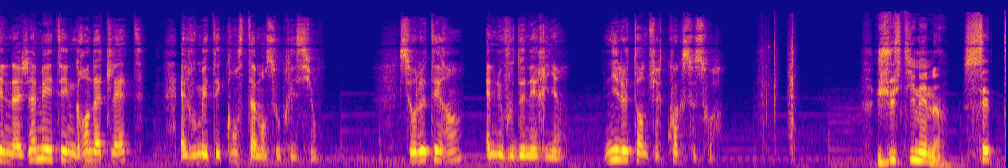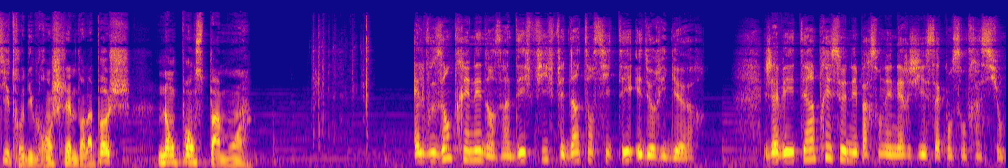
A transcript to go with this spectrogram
elle n'a jamais été une grande athlète, elle vous mettait constamment sous pression. Sur le terrain, elle ne vous donnait rien, ni le temps de faire quoi que ce soit. Justine Hénin, sept titres du Grand Chelem dans la poche, n'en pense pas moins. Elle vous entraînait dans un défi fait d'intensité et de rigueur. J'avais été impressionnée par son énergie et sa concentration.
